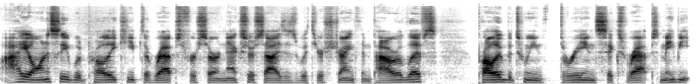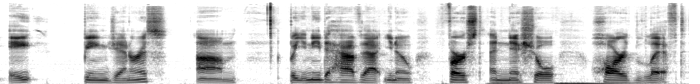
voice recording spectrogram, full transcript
I honestly would probably keep the reps for certain exercises with your strength and power lifts probably between three and six reps, maybe eight being generous. Um, but you need to have that, you know, first initial hard lift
